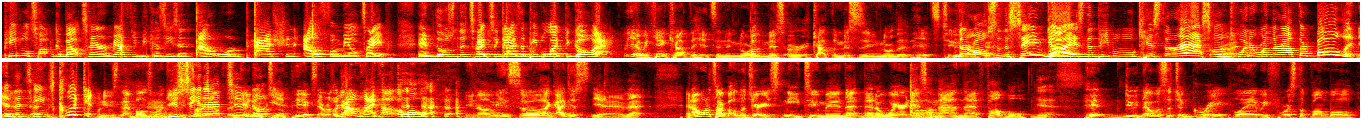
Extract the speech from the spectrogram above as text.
People talk about Tyrann Mathieu because he's an outward passion alpha male type. And those are the types of guys that people like to go at. Well, yeah, we can't count the hits and ignore the miss, or count the misses and ignore the hits too. They're Like also the same guys that people will kiss their ass on Right. Twitter when they're out there balling Yeah, and the exactly. team's clicking. When he was in that Baltimore game, You see that too, don't you? picks. Everyone's like, "Oh my god!" Oh, you know what I mean? So like, I just yeah that, and I want to talk about L'Jarius Sneed too, man. That that awareness on that on that fumble. Yes. Hit, dude, that was such a great play. We forced the fumble.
